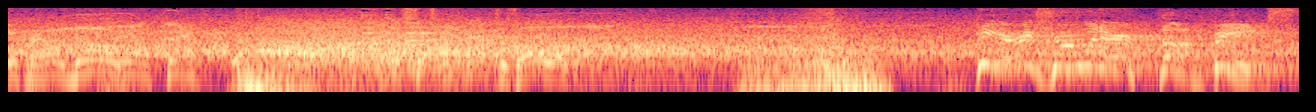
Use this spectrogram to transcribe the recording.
apron. Oh, no. I don't think. This six-man match is all over. Here is your winner, the Beast,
